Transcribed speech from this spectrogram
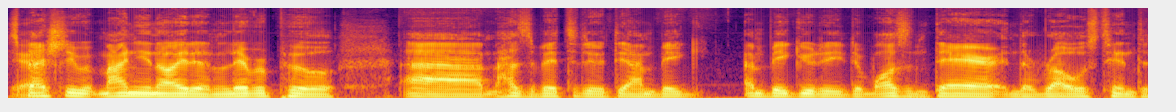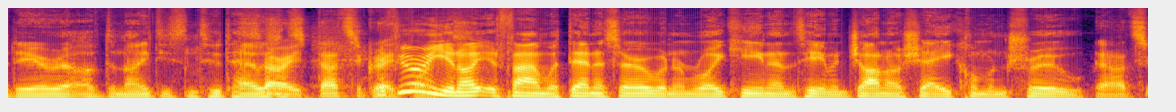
Yeah. especially with Man United and Liverpool, um, has a bit to do with the ambig- ambiguity that wasn't there in the rose tinted era of the 90s and 2000s. Sorry, that's a great If you're point. a United fan with Denis Irwin and Roy Keane on the team and John O'Shea coming through, it's,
